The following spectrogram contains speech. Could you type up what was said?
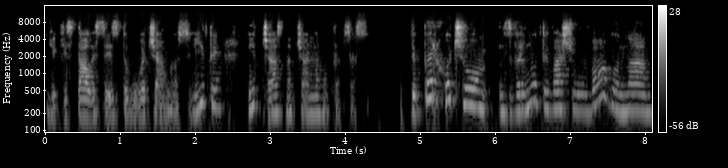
які сталися із здобувачами освіти під час навчального процесу. Тепер хочу звернути вашу увагу на е,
